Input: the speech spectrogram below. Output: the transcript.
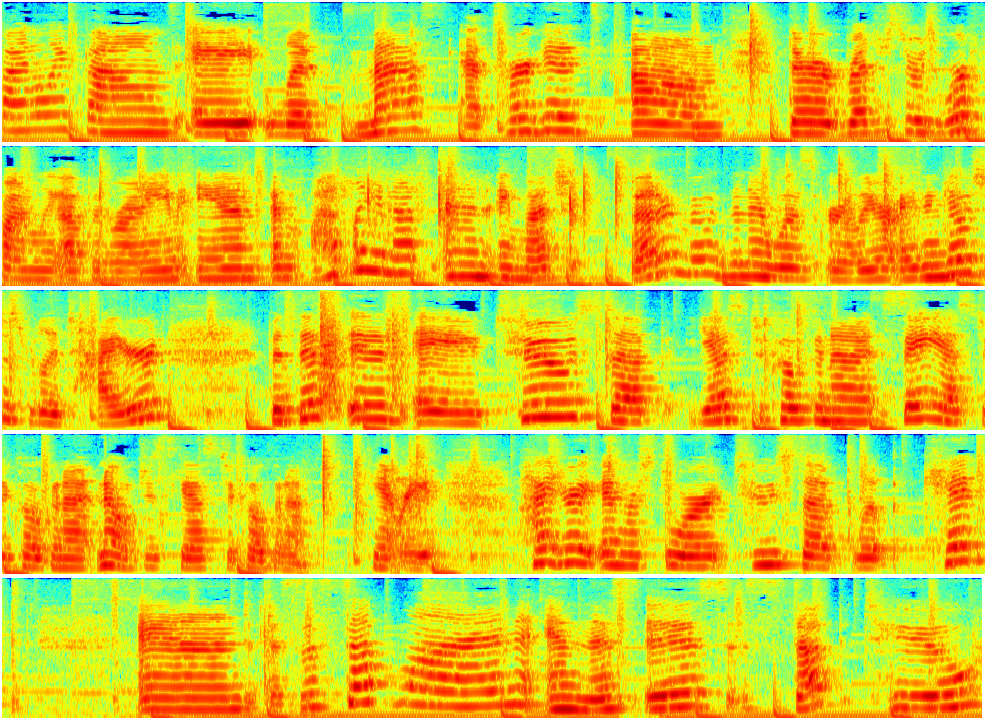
Finally found a lip mask at Target. Um, their registers were finally up and running and I'm oddly enough in a much better mood than I was earlier. I think I was just really tired. But this is a two-step yes to coconut, say yes to coconut, no, just yes to coconut, can't read. Hydrate and restore two-step lip kit. And this is step one and this is step two.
